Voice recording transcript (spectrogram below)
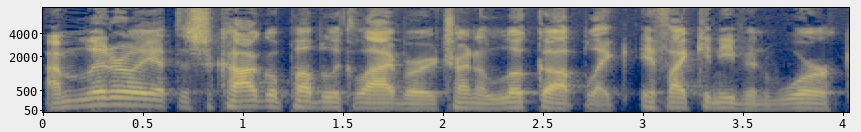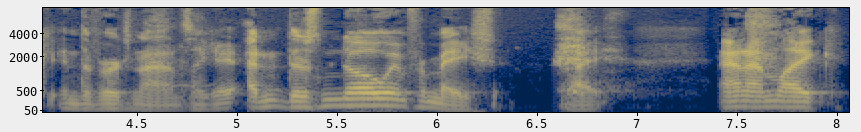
I'm literally at the Chicago Public Library trying to look up like if I can even work in the Virgin Islands. Like, I, there's no information, right? and I'm like,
